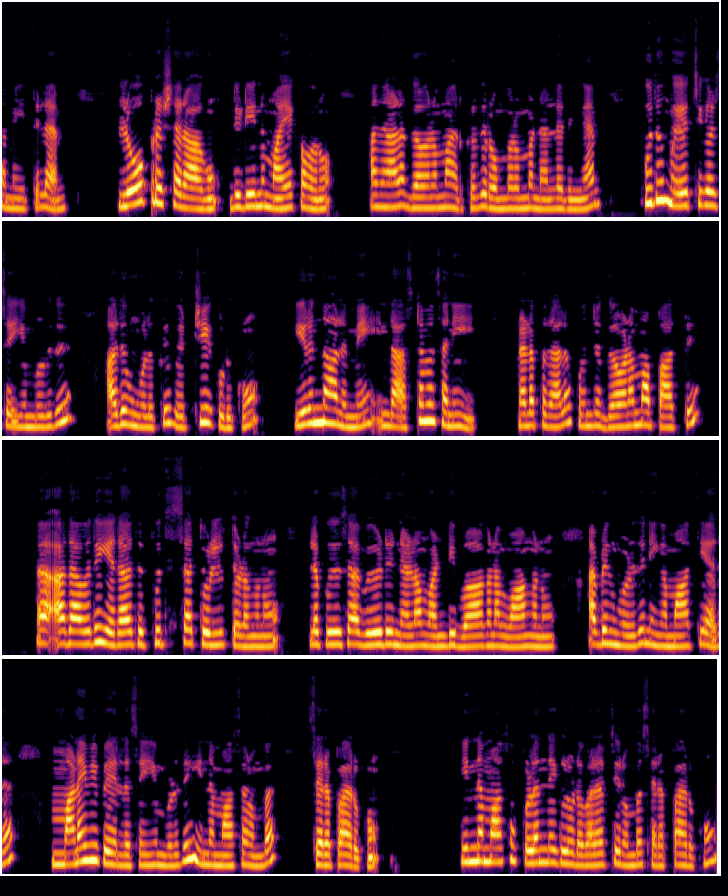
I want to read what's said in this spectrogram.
சமயத்தில் லோ ப்ரெஷர் ஆகும். திடீர்னு மயக்கம் வரும். அதனால் கவனமாக இருக்கிறது ரொம்ப ரொம்ப நல்லதுங்க. புது முயற்சிகள் செய்யும் பொழுது அது உங்களுக்கு வெற்றியை கொடுக்கும். இருந்தாலுமே இந்த அஷ்டம சனி நடப்பதால் கொஞ்சம் கவனமாக பார்த்து அதாவது ஏதாவது புதுசாக தொழில் தொடங்கணும். இல்லை புதுசாக வீடு நிலம் வண்டி வாகனம் வாங்கணும். அப்படிங்கும் பொழுது நீங்கள் மாற்றி அதை மனைவி பேரில் செய்யும் பொழுது இந்த மாதம் ரொம்ப சிறப்பாக இருக்கும். இந்த மாதம் குழந்தைகளோட வளர்ச்சி ரொம்ப சிறப்பாக இருக்கும்.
